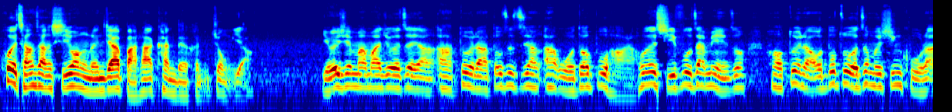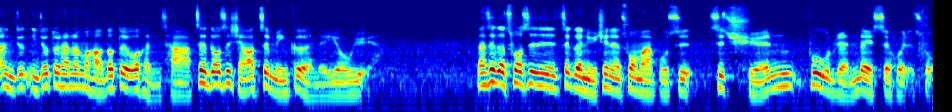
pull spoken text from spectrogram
会常常希望人家把他看得很重要，有一些妈妈就会这样啊，对了，都是这样啊，我都不好了，或者媳妇在面前说，哦，对了，我都做的这么辛苦了，你就你就对他那么好，都对我很差，这都是想要证明个人的优越。那这个错是这个女性的错吗？不是，是全部人类社会的错。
